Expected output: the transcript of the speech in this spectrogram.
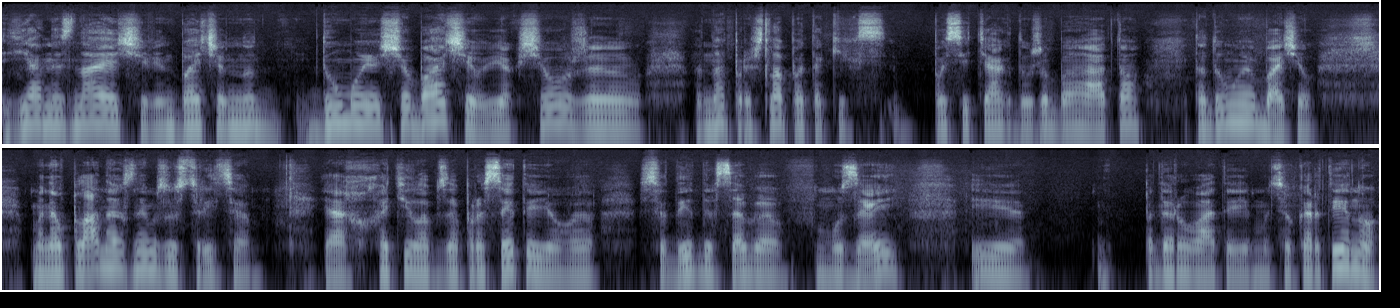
Я не знаю, чи він бачив. Ну думаю, що бачив. Якщо вже вона прийшла по таких по сітях дуже багато, то думаю, бачив. У мене в планах з ним зустрітися. Я хотіла б запросити його сюди до себе в музей і подарувати йому цю картину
